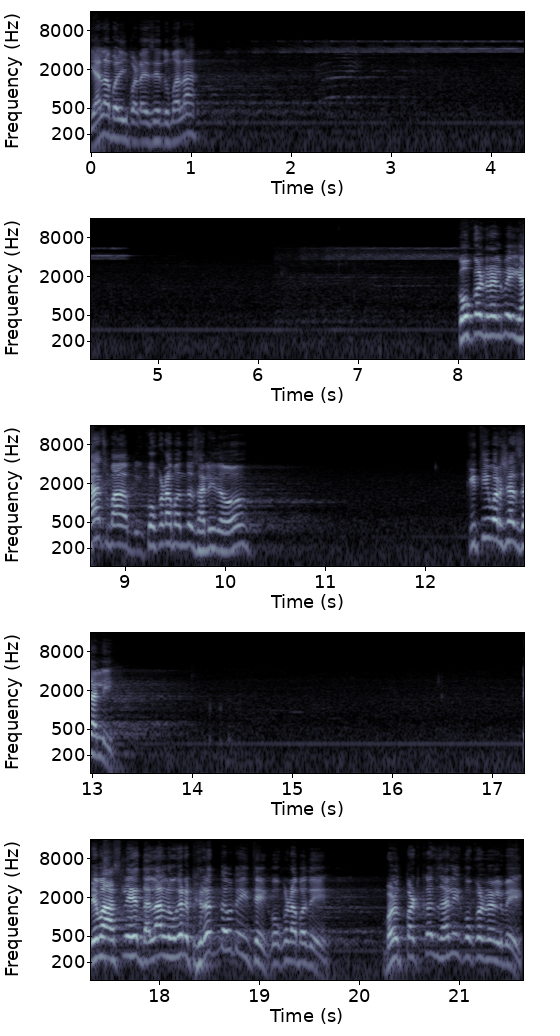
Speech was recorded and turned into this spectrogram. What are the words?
याला बळी पडायचंय तुम्हाला? कोकण रेल्वे ह्याच बा- कोकणाबंद झाली ना हो? किती वर्षात झाली? तेव्हा असले हे दलाल वगैरे फिरत नव्हते इथे कोकणामध्ये. म्हणून पटकन झाली कोकण रेल्वे.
